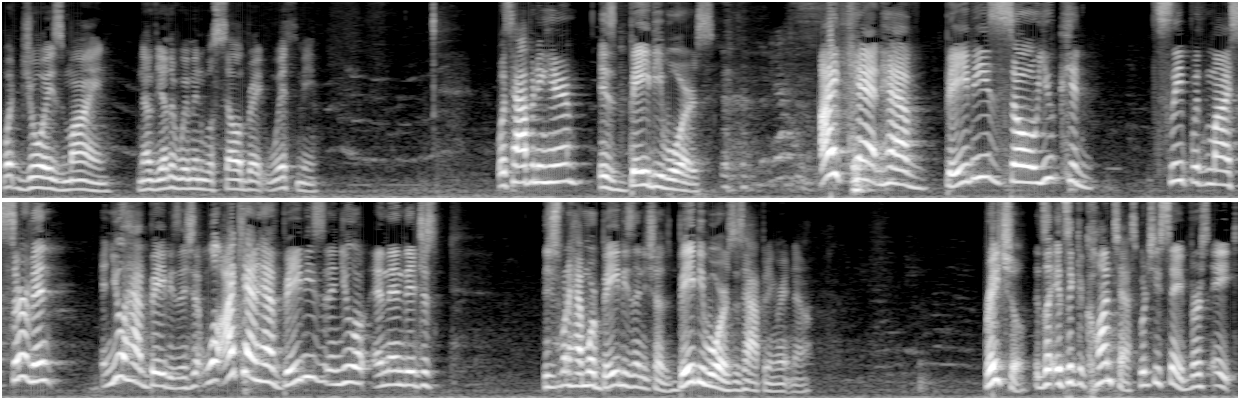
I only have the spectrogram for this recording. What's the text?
What joy is mine! Now the other women will celebrate with me. What's happening here is baby wars. Yes. I can't have babies, so you could sleep with my servant and you'll have babies. And she said, Well, I can't have babies, and you'll and then they just they just want to have more babies than each other. Baby wars is happening right now. Rachel, it's like it's like a contest. What did she say? Verse 8.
